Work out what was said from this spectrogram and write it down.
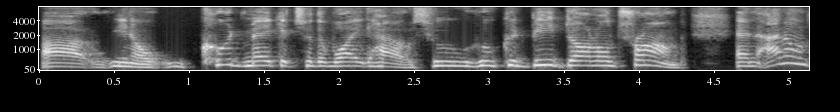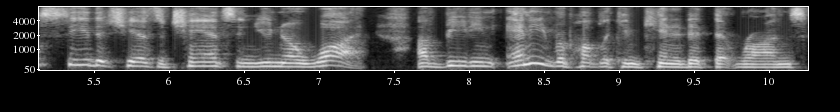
uh, you know, could make it to the White House, who, who could beat Donald Trump. And I don't don't see that she has a chance and you know what of beating any Republican candidate that runs.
